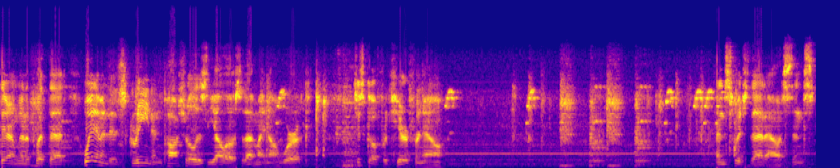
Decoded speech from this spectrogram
there I'm going to put that. Wait a minute it's green and Poshul is yellow so that might not work. Just go for cure for now. And switch that out since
